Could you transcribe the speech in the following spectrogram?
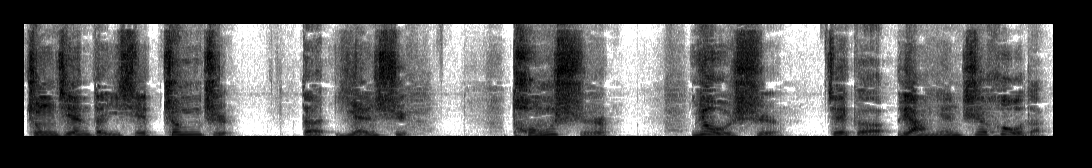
中间的一些争执的延续，同时又是这个两年之后的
